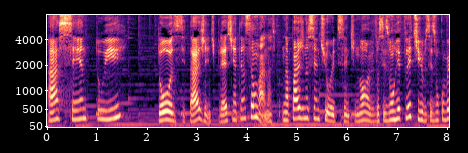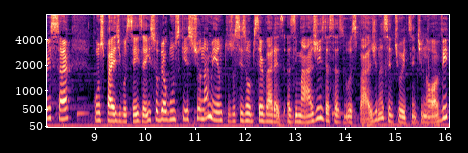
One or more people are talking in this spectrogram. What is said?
a 112, tá, gente? Prestem atenção lá. Na, na página 108 e 109, vocês vão refletir, vocês vão conversar com os pais de vocês aí sobre alguns questionamentos. Vocês vão observar as, as imagens dessas duas páginas, 108 e 109,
